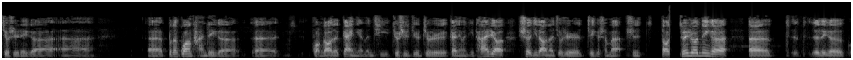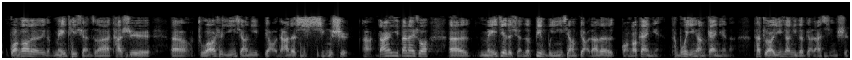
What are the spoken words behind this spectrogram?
就是这个呃呃，不能光谈这个呃广告的概念问题，就是就就是概念问题，它还是要涉及到呢，就是这个什么是到，所以说那个呃呃这个广告的那个媒体选择啊，它是呃主要是影响你表达的形式啊，当然一般来说呃媒介的选择并不影响表达的广告概念，它不会影响概念的。它主要影响你的表达形式。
